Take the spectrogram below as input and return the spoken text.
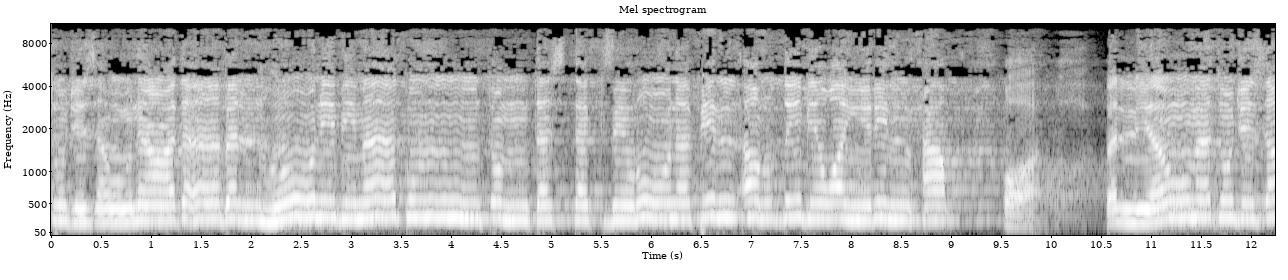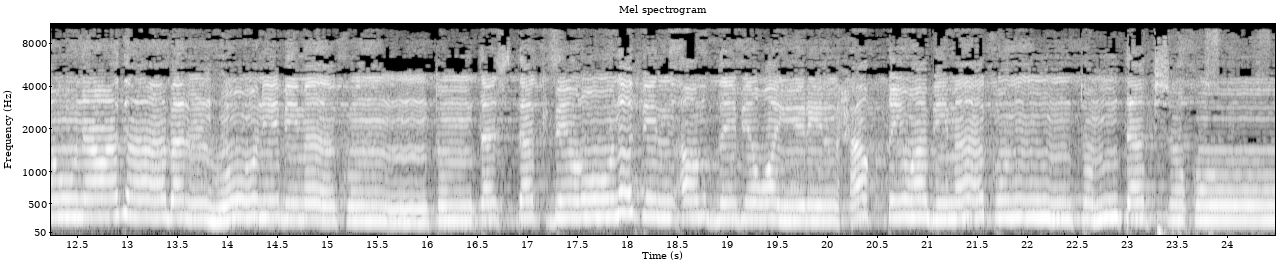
تجزون عذاب الهون بما كنتم تستكبرون في الأرض بغير الحق. فاليوم تجزون عذاب الهون بما كنتم تستكبرون في الأرض بغير الحق وبما كنتم تفسقون.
